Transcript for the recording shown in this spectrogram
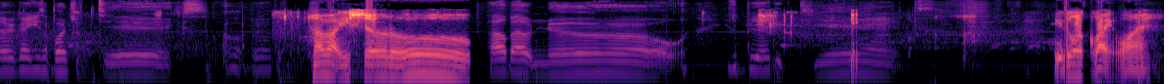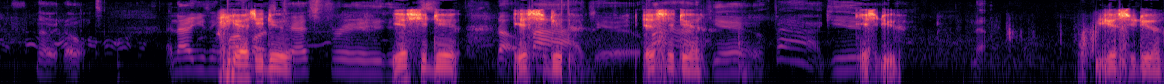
bunch of dicks. Oh. How about you shut up? How about no? He's a bag of dicks. You look like one. No, you don't. And now you're using Yes, you do. catchphrase. Yes, you do. No, Yes, you do. You. Yes, you do. You. Yes, you do. No. Yes, you do.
